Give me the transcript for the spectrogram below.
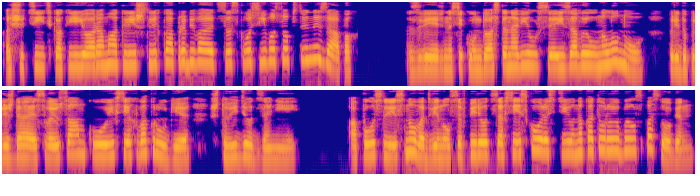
ощутить, как ее аромат лишь слегка пробивается сквозь его собственный запах. Зверь на секунду остановился и завыл на луну, предупреждая свою самку и всех в округе, что идет за ней. А после снова двинулся вперед со всей скоростью, на которую был способен.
